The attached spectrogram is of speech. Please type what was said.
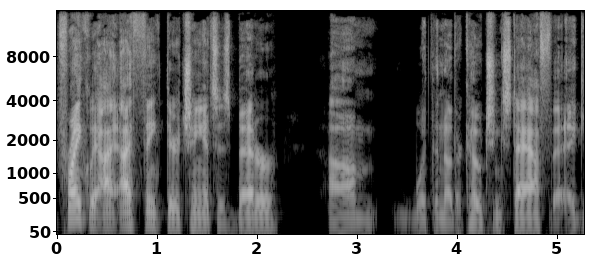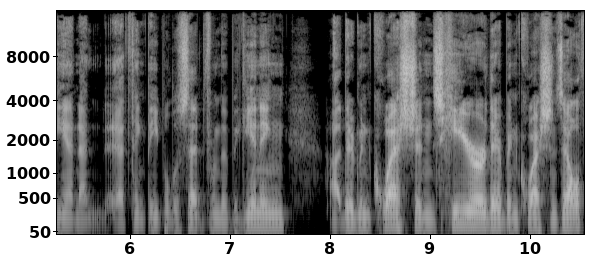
frankly, I, I, think their chance is better um, with another coaching staff. Again, I, I, think people have said from the beginning uh, there have been questions here, there have been questions el-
